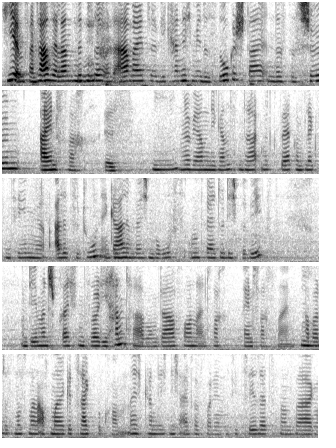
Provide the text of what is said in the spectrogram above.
hier im Phantasialand sitze mhm. und arbeite, wie kann ich mir das so gestalten, dass das schön einfach ist? Mhm. Ja, wir haben den ganzen Tag mit sehr komplexen Themen alle zu tun, egal in welchem Berufsumfeld du dich bewegst. Und dementsprechend soll die Handhabung davon einfach einfach sein. Mhm. Aber das muss man auch mal gezeigt bekommen. Ne? Ich kann dich nicht einfach vor den PC setzen und sagen,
